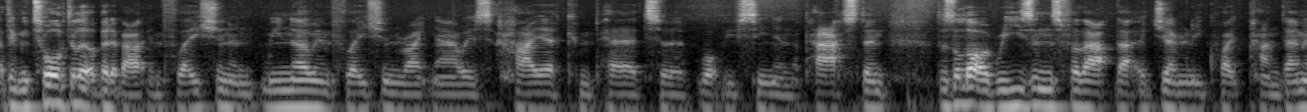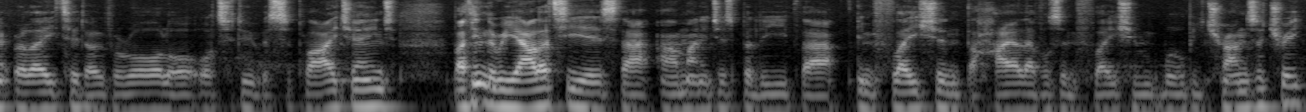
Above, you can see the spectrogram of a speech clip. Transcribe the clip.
I think we talked a little bit about inflation, and we know inflation right now is higher compared to what we've seen in the past. And there's a lot of reasons for that that are generally quite pandemic related overall or, or to do with supply chains. But I think the reality is that our managers believe that inflation, the higher levels of inflation, will be transitory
